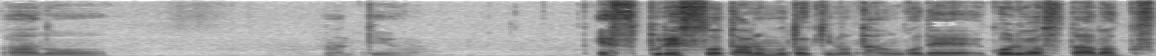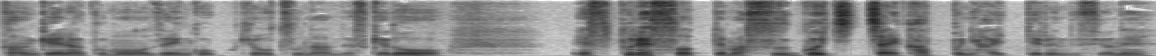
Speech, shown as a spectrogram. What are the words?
あの、なんていうの。エスプレッソ頼む時の単語で、これはスターバックス関係なくもう全国共通なんですけど、エスプレッソってまあすっごいちっちゃいカップに入ってるんですよね。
